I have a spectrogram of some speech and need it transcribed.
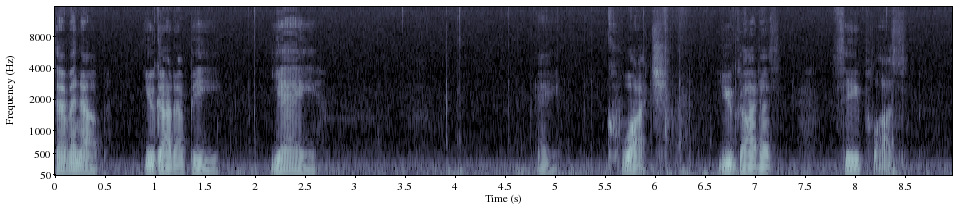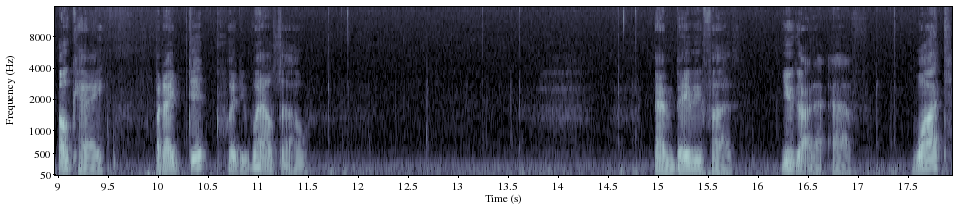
7 Up, you got a B. Yay! A. Quatch, you got a C+. plus. Okay, but I did pretty well though. And BabyFirst, you got a F. What?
